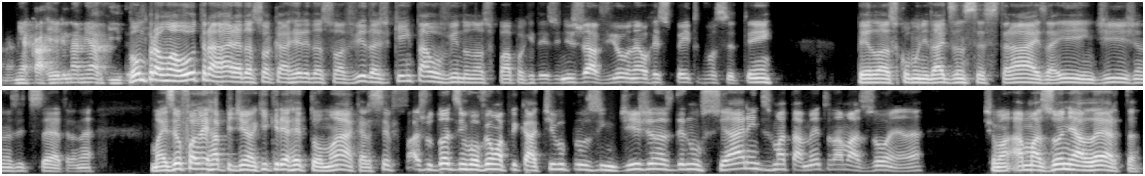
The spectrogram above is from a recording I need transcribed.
na minha carreira e na minha vida. Vamos para uma outra área da sua carreira e da sua vida. Quem está ouvindo o nosso papo aqui desde o início já viu né, o respeito que você tem pelas comunidades ancestrais aí, indígenas, etc. Né? Mas eu falei rapidinho aqui, queria retomar, cara. Você ajudou a desenvolver um aplicativo para os indígenas denunciarem desmatamento na Amazônia, né? Chama Amazônia Alerta.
